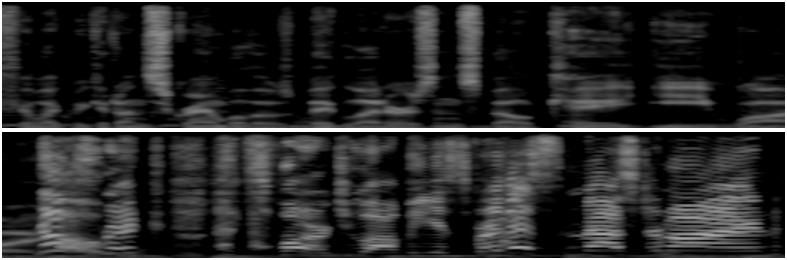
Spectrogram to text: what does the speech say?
feel like we could unscramble those big letters and spell K E Y. No, Rick! That's far too obvious for this!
